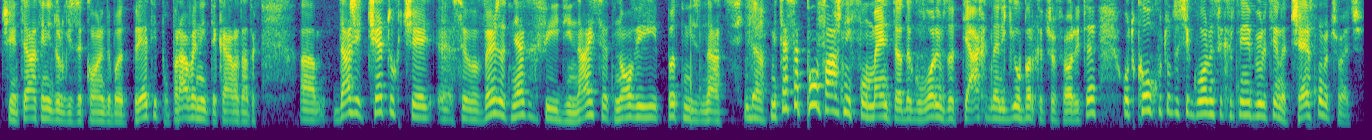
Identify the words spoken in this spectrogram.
че ни трябват и други закони да бъдат прияти, поправени и така нататък. А, даже четох, че е, се въвеждат някакви 11 нови пътни знаци. Да. Ми те са по-важни в момента да говорим за тях, да не ги объркат шофьорите, отколкото да си говорим за хартиена бюлетина. Честно, бе, човече.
